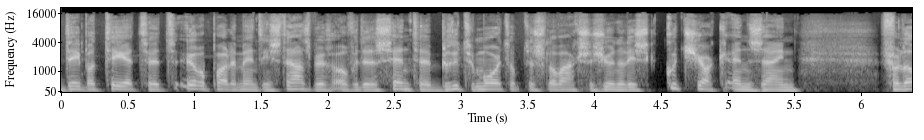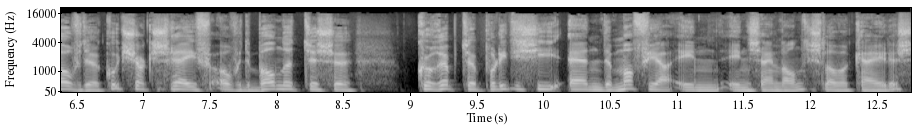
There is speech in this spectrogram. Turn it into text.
debatteert het Europarlement in Straatsburg... over de recente brute moord op de Slovaakse journalist Kuciak... en zijn verloofde. Kuciak schreef over de banden tussen corrupte politici en de maffia in, in zijn land, Slowakije dus.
